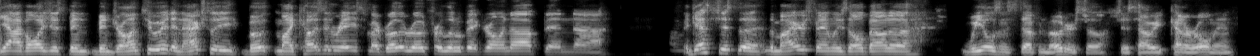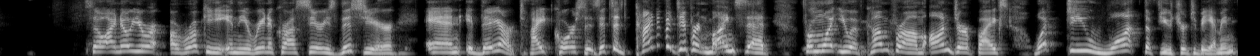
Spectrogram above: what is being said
yeah, I've always just been been drawn to it. And actually both my cousin raced, my brother rode for a little bit growing up, and uh, I guess just the the Myers family is all about uh wheels and stuff and motors. So just how we kind of roll, man. So I know you're a rookie in the Arena Cross Series this year, and they are tight courses. It's a kind of a different mindset from what you have come from on dirt bikes. What do you want the future to be? I mean,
